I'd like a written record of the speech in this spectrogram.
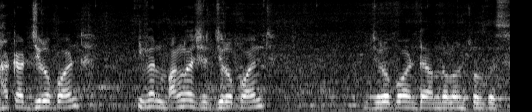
ঢাকার জিরো পয়েন্ট ইভেন বাংলাদেশের জিরো পয়েন্ট, জিরো পয়েন্টে আন্দোলন চলতেছে।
